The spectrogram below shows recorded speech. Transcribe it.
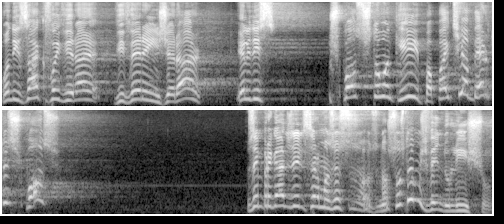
Quando Isaac foi virar, viver em Gerar, ele disse: Os poços estão aqui, papai tinha aberto esses poços. Os empregados dele disseram: Mas nós só estamos vendo lixo.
